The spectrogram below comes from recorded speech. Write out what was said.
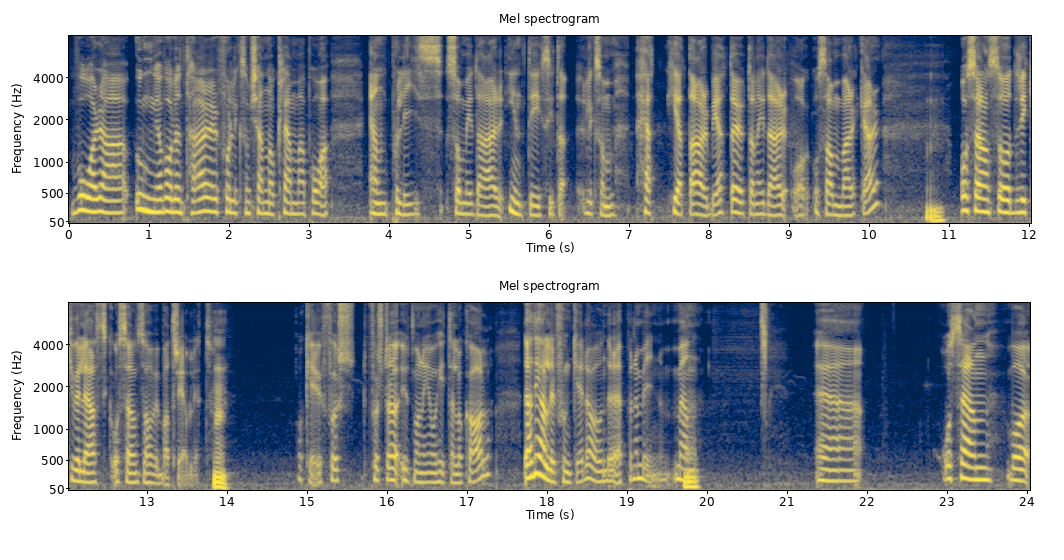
Våra unga volontärer får liksom känna och klämma på en polis som är där, inte i sitt liksom, heta arbete utan är där och, och samverkar. Mm. Och sen så dricker vi läsk och sen så har vi bara trevligt. Mm. Okej, okay, först, första utmaningen var att hitta lokal. Det hade aldrig funkat idag under epidemin. Men mm. eh, och sen var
